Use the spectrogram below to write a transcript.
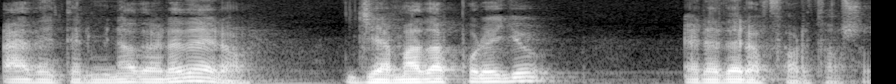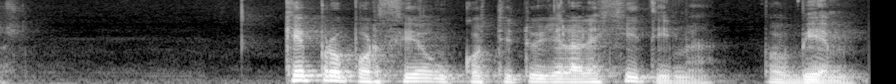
a determinados herederos, llamadas por ello herederos forzosos. ¿Qué proporción constituye la legítima? Pues bien,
